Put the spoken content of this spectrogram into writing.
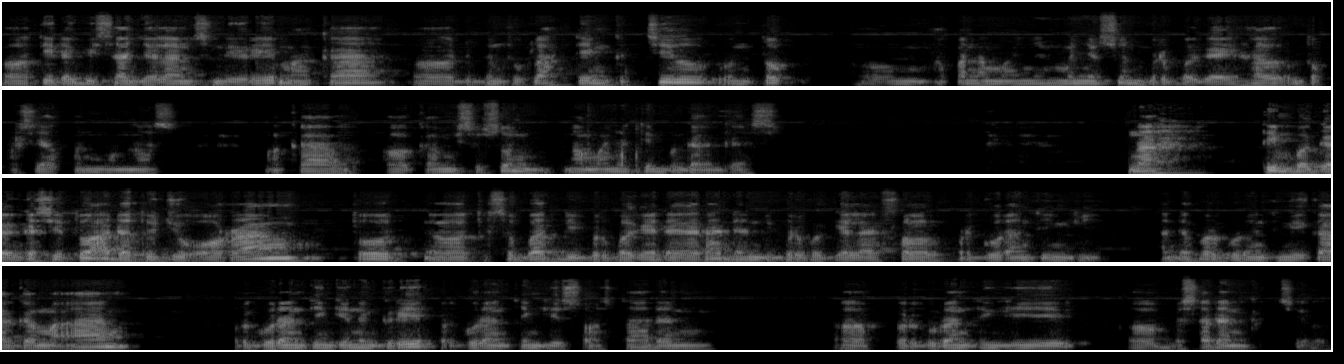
uh, tidak bisa jalan sendiri, maka uh, dibentuklah tim kecil untuk um, apa namanya menyusun berbagai hal untuk persiapan Munas. Maka uh, kami susun namanya tim penggagas. Nah, tim penggagas itu ada tujuh orang, itu uh, tersebar di berbagai daerah dan di berbagai level perguruan tinggi. Ada perguruan tinggi keagamaan, perguruan tinggi negeri, perguruan tinggi swasta, dan uh, perguruan tinggi besar dan kecil.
